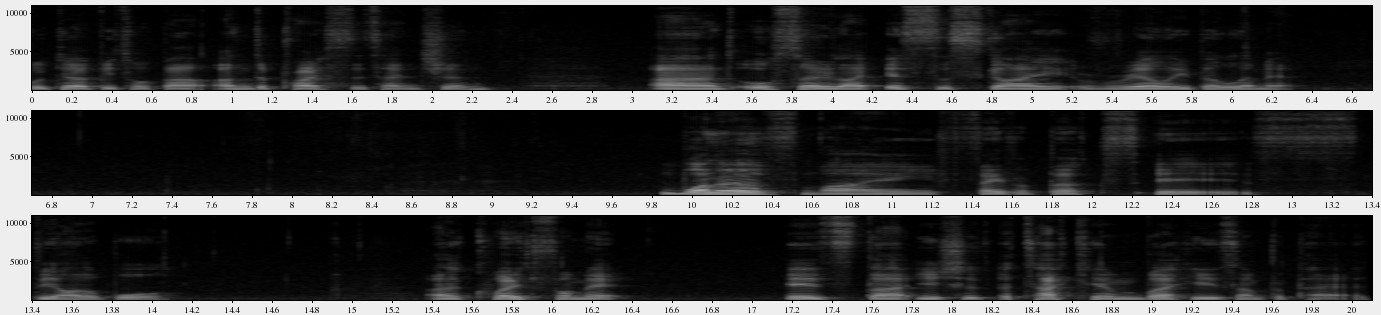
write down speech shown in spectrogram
we're going to be talking about underpriced attention. And also, like, is the sky really the limit? One of my favorite books is The Art of War. A quote from it is that you should attack him where he is unprepared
